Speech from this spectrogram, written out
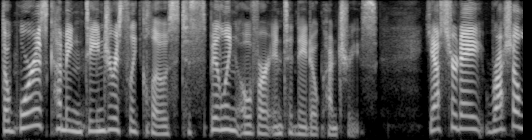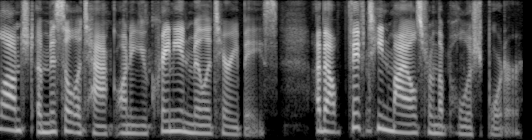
the war is coming dangerously close to spilling over into NATO countries. Yesterday, Russia launched a missile attack on a Ukrainian military base, about 15 miles from the Polish border.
